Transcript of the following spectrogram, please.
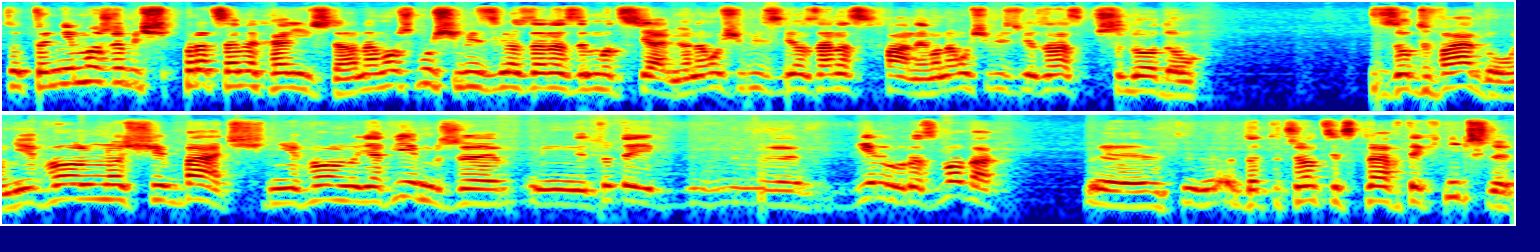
to, to nie może być praca mechaniczna. Ona może, musi być związana z emocjami, ona musi być związana z fanem, ona musi być związana z przygodą z odwagą, nie wolno się bać, nie wolno. Ja wiem, że mm, tutaj w- wielu rozmowach e, dotyczących spraw technicznych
